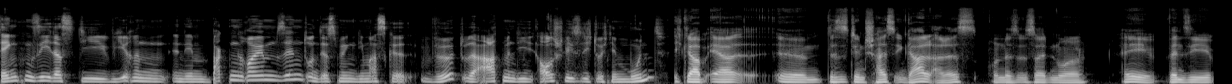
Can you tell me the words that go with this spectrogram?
denken sie, dass die Viren in den Backenräumen sind und deswegen die Maske wirkt oder atmen die ausschließlich durch den Mund? Ich glaube eher, ähm, das ist denen scheißegal alles und es ist halt nur, hey, wenn sie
